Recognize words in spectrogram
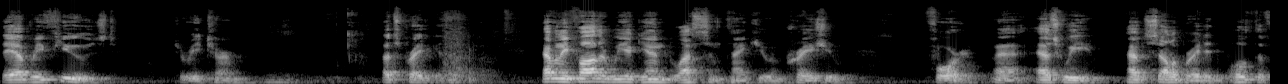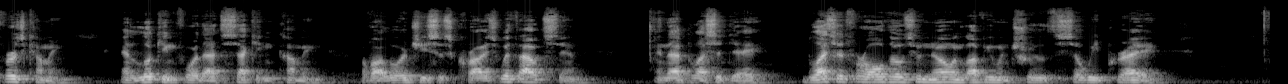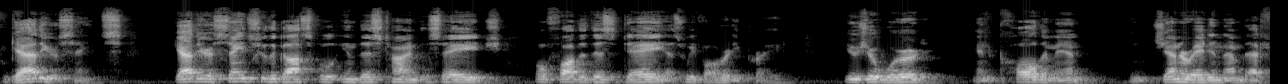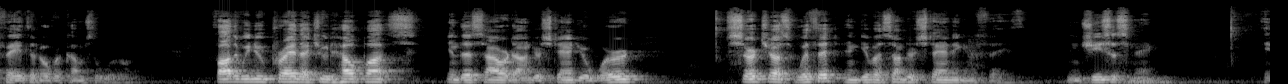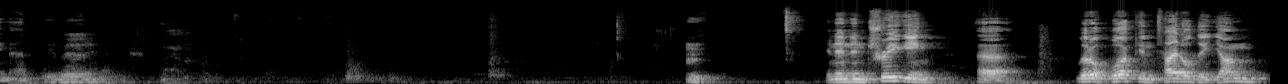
They have refused to return. Let's pray together. Heavenly Father, we again bless and thank you and praise you for uh, as we have celebrated both the first coming and looking for that second coming of our Lord Jesus Christ without sin in that blessed day. Blessed for all those who know and love you in truth. So we pray. Gather your saints. Gather your saints through the gospel in this time, this age. Oh, Father, this day, as we've already prayed. Use your word and call them in and generate in them that faith that overcomes the world. Father, we do pray that you'd help us in this hour to understand your word. Search us with it and give us understanding and faith. In Jesus' name. Amen. Amen. In an intriguing uh, little book entitled The Young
